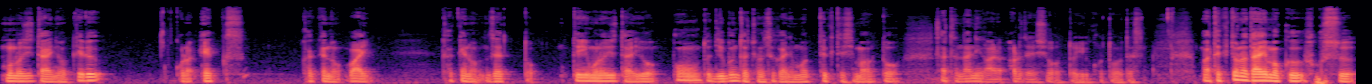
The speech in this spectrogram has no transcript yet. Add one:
もの自体におけるこの x かけの y かけの z っていうもの自体をポーンと自分たちの世界に持ってきてしまうとさて何があるあるでしょうということです。まあ、適当な題目複数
